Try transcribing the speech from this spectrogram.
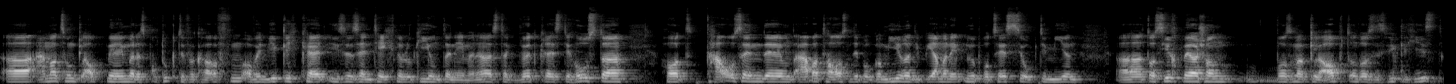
äh, Amazon glaubt mir immer, dass Produkte verkaufen, aber in Wirklichkeit ist es ein Technologieunternehmen. Ja. ist der weltgrößte Hoster, hat Tausende und Abertausende Programmierer, die permanent nur Prozesse optimieren. Äh, da sieht man ja schon, was man glaubt und was es wirklich ist.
